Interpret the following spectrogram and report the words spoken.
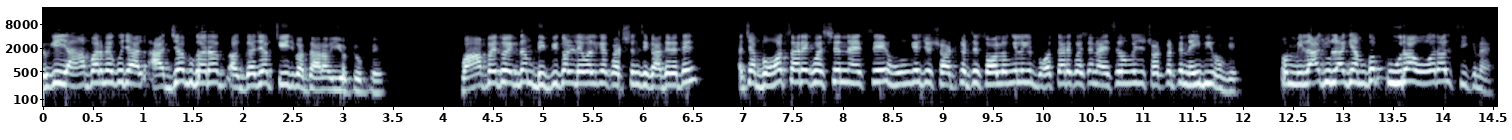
क्योंकि यहाँ पर मैं कुछ अजब गरब, गजब चीज़ बता रहा हूँ यूट्यूब पे। वहाँ पे तो एकदम डिफ़िकल्ट लेवल के क्वेश्चन सिखाते रहते हैं। अच्छा बहुत सारे क्वेश्चन ऐसे होंगे जो शॉर्टकट से सॉल्व होंगे, लेकिन बहुत सारे क्वेश्चन ऐसे होंगे जो शॉर्टकट से नहीं भी होंगे। तो मिला जुला के हमको पूरा ओवरऑल सीखना है।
